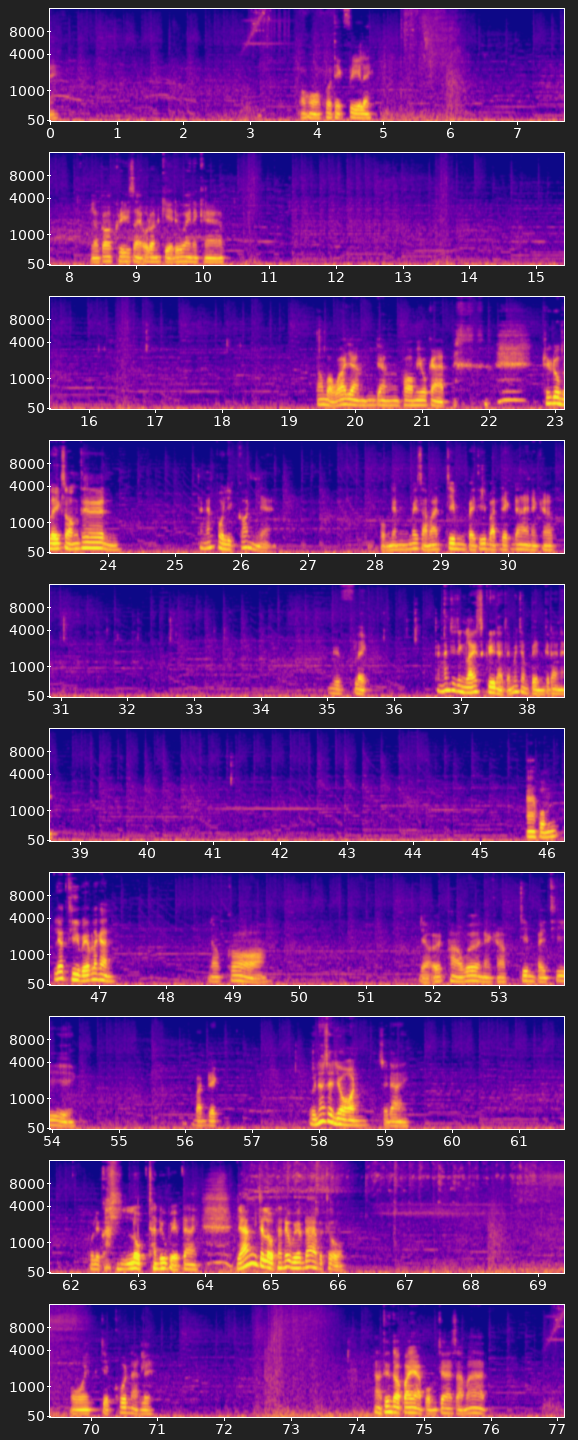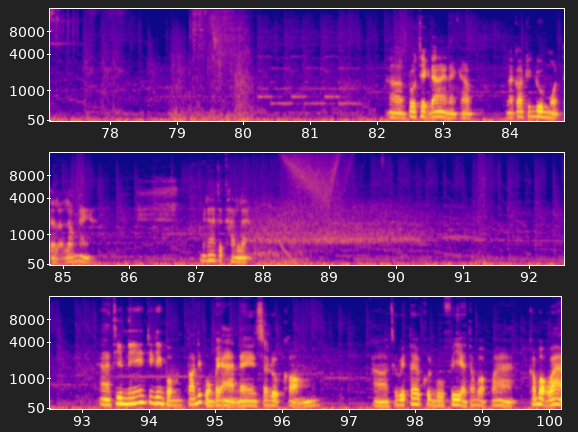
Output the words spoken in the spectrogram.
โอ้โหโปรเทคฟรีเลย แล้วก็ครีใส่โอรอนเกตด้วยนะครับต้องบอกว่ายังยังพอมีโอกาส คลิกดูมเหลยอีกสองเทิร์นทั้งนั้นโพลีกอนเนี่ย ผมยังไม่สามารถจิ้มไปที่บัตรเด็กได้นะครับ Reflect ทั้งนั้นจริงๆไลฟ์สกรีนอาจจะไม่จำเป็นก็ได้นะ อะผมเลือก T Wave แล้วกัน แล้วก็ เดี๋ยว Earth Power นะครับ จิ้มไปที่บัตเด็กเออน่าจะยอนเสียดายโพลีกอนหลบ Thunder Wave ได้ ยังจะหลบ Thunder Wave ได้ปะโถโอ้ยเจ็บโคตรหนักเลยอะทึ่งต่อไปอะผมจะสามารถ โปรเทคได้นะครับ แล้วก็ทริกดูหมดแต่ละแล้วไง ไม่น่าจะทันแล้วทีมนี้จริงๆผมตอนที่ผมไปอ่านในสรุปของทวิตเตอร์คุณวูฟี่ต้องบอกว่าเขาบอกว่า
